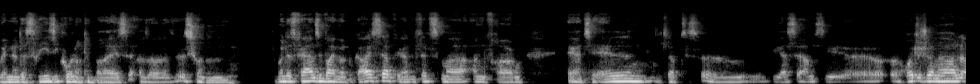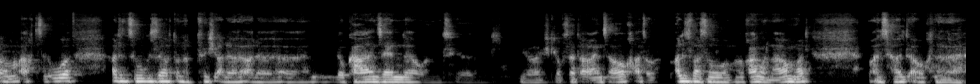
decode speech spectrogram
wenn dann das Risiko noch dabei ist, also das ist schon, ich meine, das Fernsehen war immer begeistert. Wir hatten das letzte Mal Anfragen, RTL, ich glaube, das, äh, wie heißt der abends, die äh, Heute-Journal um 18 Uhr hatte zugesagt und natürlich alle, alle äh, lokalen Sender und äh, ja, ich glaube, Sat 1 auch. Also alles, was so Rang und Namen hat, weil es halt auch eine,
